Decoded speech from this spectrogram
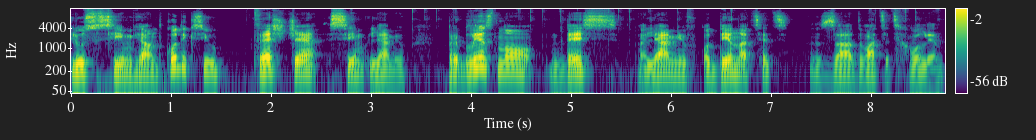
плюс 7 гігант кодексів, це ще 7 лямів. Приблизно десь лямів 11 за 20 хвилин.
